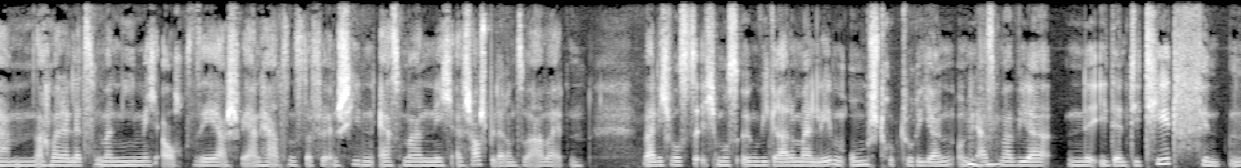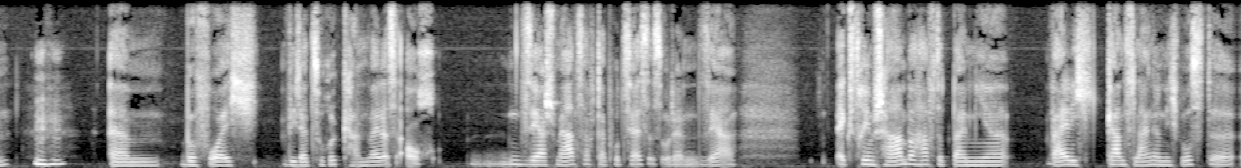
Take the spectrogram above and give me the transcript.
ähm, nach meiner letzten Manie mich auch sehr schweren Herzens dafür entschieden, erstmal nicht als Schauspielerin zu arbeiten. Weil ich wusste, ich muss irgendwie gerade mein Leben umstrukturieren und mhm. erstmal wieder eine Identität finden, mhm. ähm, bevor ich wieder zurück kann. Weil das auch ein sehr schmerzhafter Prozess ist oder ein sehr extrem schambehaftet bei mir, weil ich ganz lange nicht wusste,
